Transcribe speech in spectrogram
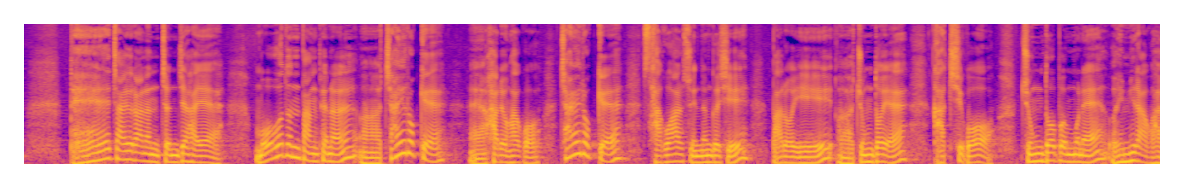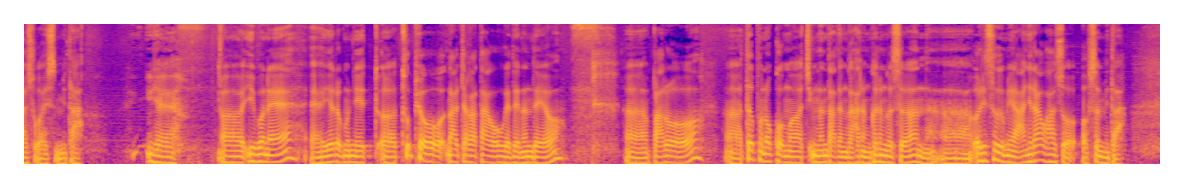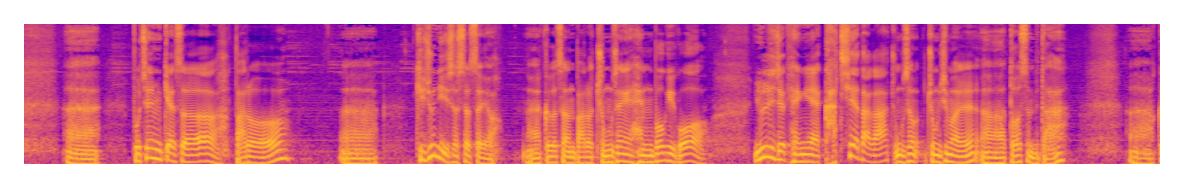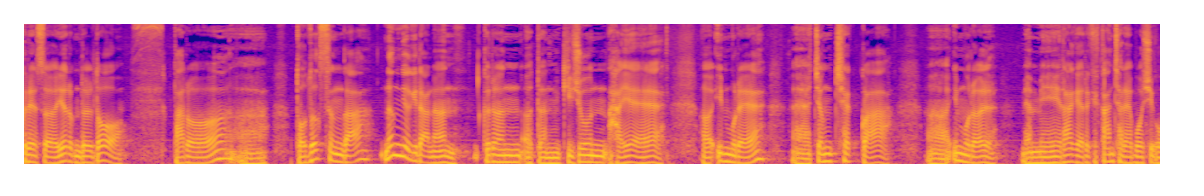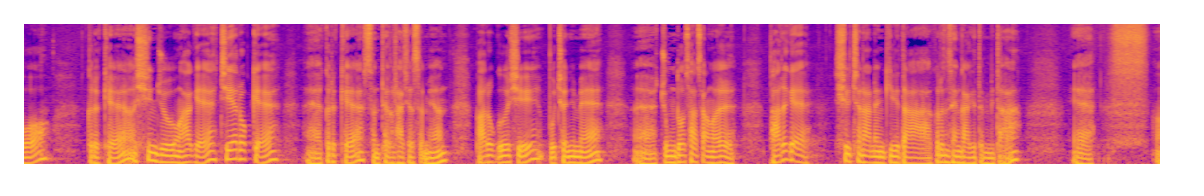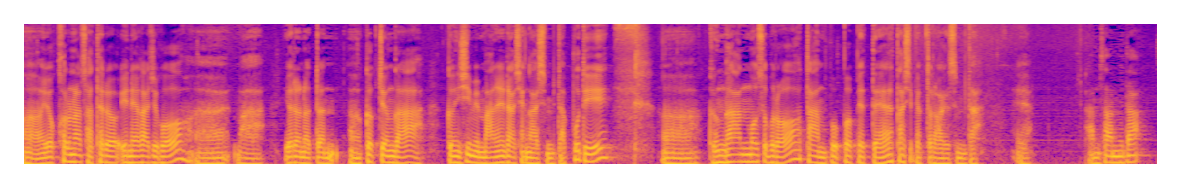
대자유라는 전제하에 모든 방편을 어, 자유롭게 예, 활용하고 자유롭게 사고할 수 있는 것이 바로 이 어, 중도의 가치고 중도 법문의 의미라고 할 수가 있습니다. 예, 어, 이번에 예, 여러분이 투표 날짜가 다가오게 되는데요. 어, 바로 어, 덮어놓고 뭐 찍는다든가 하는 그런 것은 어, 어리석음이 아니라고 할 수 없습니다. 어, 부처님께서 바로 어, 기준이 있었었어요. 어, 그것은 바로 중생의 행복이고 윤리적 행위의 가치에다가 중심, 중심을 어, 두었습니다. 어, 그래서 여러분들도 바로 어, 도덕성과 능력이라는 그런 어떤 기준 하에 어, 인물의 정책과 어, 인물을 면밀하게 이렇게 관찰해 보시고 그렇게 신중하게 지혜롭게 그렇게 선택을 하셨으면 바로 그것이 부처님의 중도 사상을 바르게 실천하는 길이다 그런 생각이 듭니다. 예, 어, 요 코로나 사태로 인해 가지고 어, 막 이런 어떤 어, 걱정과 근심이 많으리라 생각하십니다. 부디 어, 건강한 모습으로 다음 법회 때 다시 뵙도록 하겠습니다. 예, 감사합니다.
